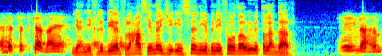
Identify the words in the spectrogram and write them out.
آه، فسكان آه. يعني في الأبيار في العاصمة يجي إنسان يبني فوضوي ويطلع دار. إيه نعم.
